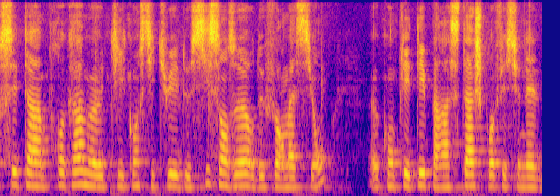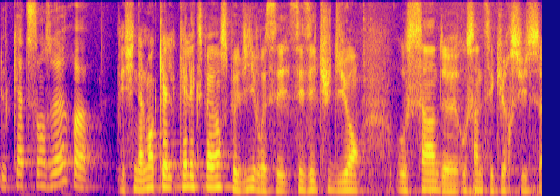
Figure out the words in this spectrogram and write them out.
C'est un programme qui est constitué de 600 heures de formation euh, complété par un stage professionnel de 400 heures. Et finalement, quelle, expérience peut vivre ces, étudiants au sein de ces cursus?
